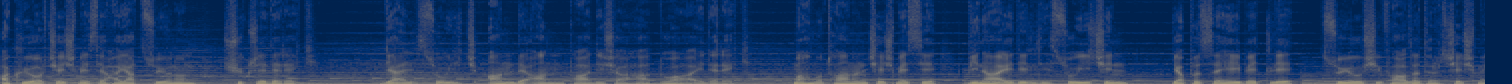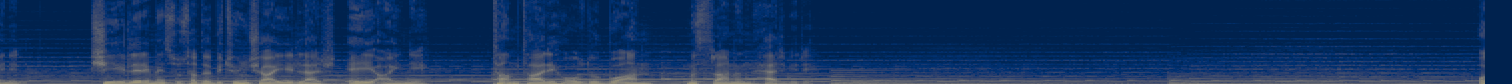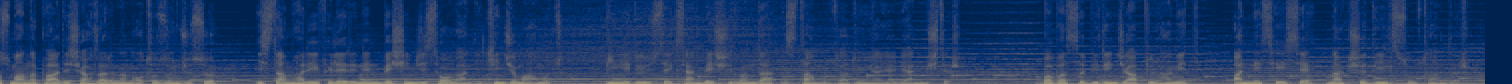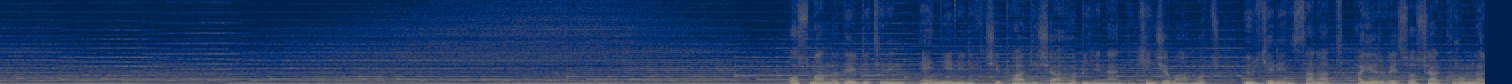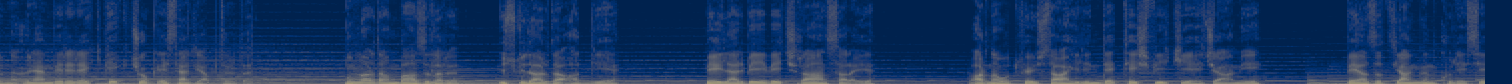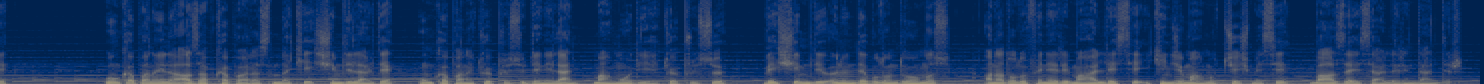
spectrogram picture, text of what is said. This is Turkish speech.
Akıyor çeşmesi hayat suyunun şükrederek. Gel su iç an be an padişaha dua ederek. Mahmud Han'ın çeşmesi bina edildi su için, yapısı heybetli, suyu şifalıdır çeşmenin. Şiirlerime susadı bütün şairler ey ayni. Tam tarih oldu bu an mısranın her biri. Osmanlı padişahlarının 30.sü, İslam halifelerinin 5.si olan 2. Mahmut 1785 yılında İstanbul'da dünyaya gelmiştir. Babası 1. Abdülhamit, annesi ise Nakşidil Sultan'dır. Osmanlı Devleti'nin en yenilikçi padişahı bilinen 2. Mahmut, ülkenin sanat, hayır ve sosyal kurumlarına önem vererek pek çok eser yaptırdı. Bunlardan bazıları Üsküdar'da Adliye, Beylerbeyi ve Çırağan Sarayı, Arnavutköy sahilinde Teşvikiye Camii, Beyazıt Yangın Kulesi, Unkapanı ile Azap Kapı arasındaki şimdilerde Unkapanı Köprüsü denilen Mahmudiye Köprüsü ve şimdi önünde bulunduğumuz Anadolu Feneri Mahallesi 2. Mahmut Çeşmesi bazı eserlerindendir.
